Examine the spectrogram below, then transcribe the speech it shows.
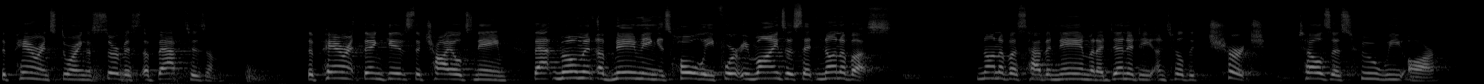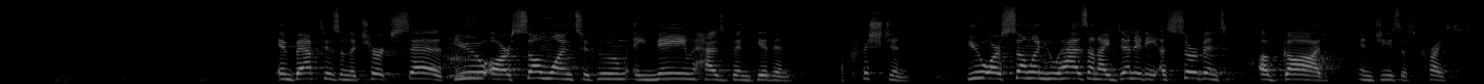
the parents during a service of baptism. The parent then gives the child's name. That moment of naming is holy, for it reminds us that none of us, none of us have a name and identity until the church tells us who we are. In baptism, the church says, You are someone to whom a name has been given, a Christian. You are someone who has an identity, a servant of God in Jesus Christ.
